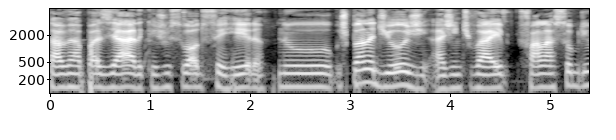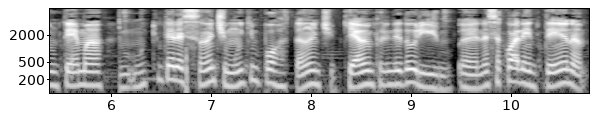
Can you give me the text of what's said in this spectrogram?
Salve rapaziada, que é Jusualdo Ferreira. No Explana de hoje a gente vai falar sobre um tema muito interessante, muito importante, que é o empreendedorismo. É, nessa quarentena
